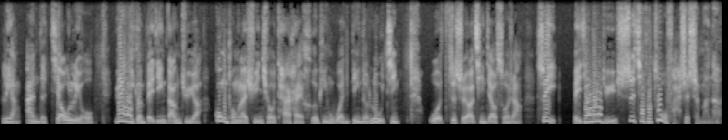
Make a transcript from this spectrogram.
两岸的交流，愿意跟北京当局啊共同来寻求台海和平稳定的路径。我这时候要请教所长，所以。北京当局士气的做法是什么呢？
